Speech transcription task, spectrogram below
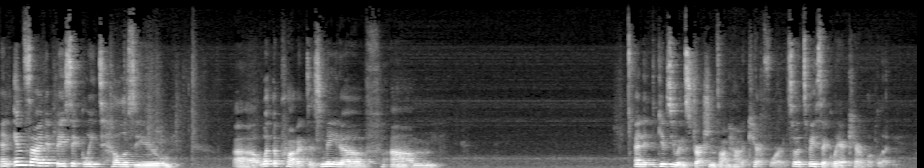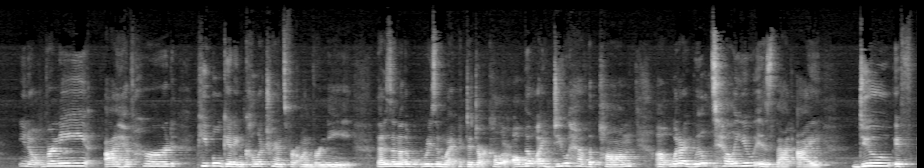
and inside it basically tells you uh, what the product is made of um, and it gives you instructions on how to care for it. So it's basically a care booklet. You know, Vernis, I have heard people getting color transfer on Vernis. That is another reason why I picked a dark color. Although I do have the palm, uh, what I will tell you is that I do, if,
